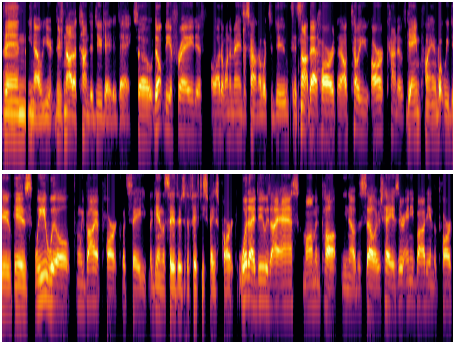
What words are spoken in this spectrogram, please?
then, you know, there's not a ton to do day to day. So don't be afraid if, oh, I don't want to manage this, I don't know what to do. It's not that hard. I'll tell you our kind of game plan, what we do is we will, when we buy a park, let's say, again, let's say there's a 50 space park. What I do is I ask mom and pop, you know, the sellers, hey, is there anybody in the park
